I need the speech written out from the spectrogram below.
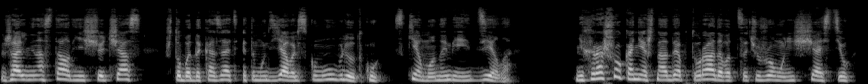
«Жаль, не настал еще час, чтобы доказать этому дьявольскому ублюдку, с кем он имеет дело. Нехорошо, конечно, адепту радоваться чужому несчастью,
